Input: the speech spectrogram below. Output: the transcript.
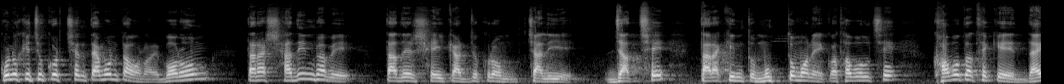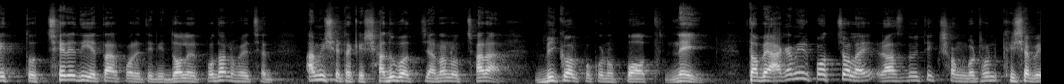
কোনো কিছু করছেন তেমনটাও নয়, বরং তারা স্বাধীনভাবে তাদের সেই কার্যক্রম চালিয়ে যাচ্ছে। তারা কিন্তু মুক্ত মনে কথা বলছে, ক্ষমতা থেকে দায়িত্ব ছেড়ে দিয়ে তারপরে তিনি দলের প্রধান হয়েছেন। আমি সেটাকে সাধুবাদ জানানো ছাড়া বিকল্প কোনো পথ নেই। তবে আগামীর পথ চলায় রাজনৈতিক সংগঠন হিসেবে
